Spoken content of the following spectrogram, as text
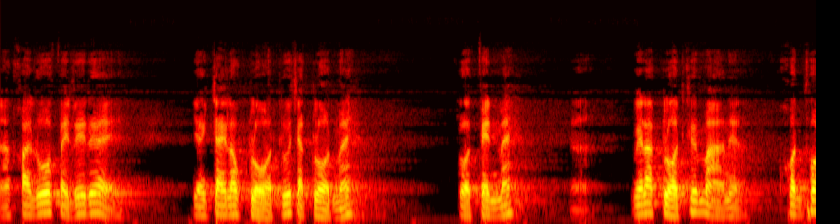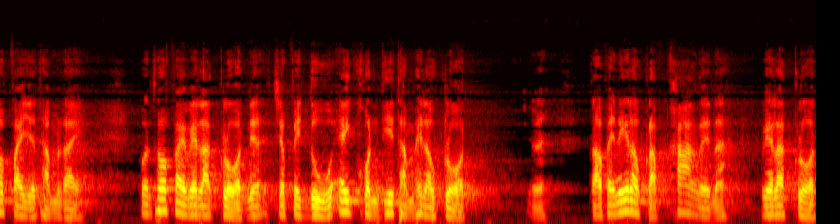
นะคอยรู้ไปเรื่อยๆ อย่างใจเราโกรธรู้จักโกรธไหมโกรธเป็นไหมเวลาโกรธขึ้นมาเนี่ยคนทั่วไปจะทำอะไร คนทั่วไปเวลาโกรธเนี่ยจะไปดูไอ้คนที่ทำให้เราโกรธนะต่อไปนี้เรากลับข้างเลยนะ เวลาโกรธ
